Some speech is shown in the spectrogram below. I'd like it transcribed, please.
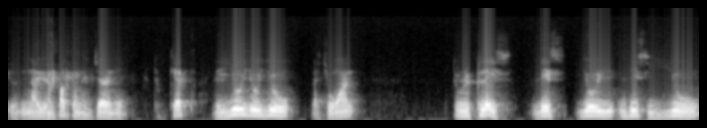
You, now you embark on a journey to get the you, you, you that you want to replace this you this you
